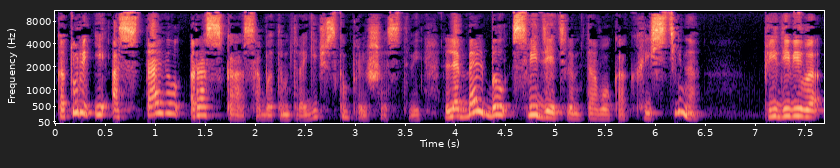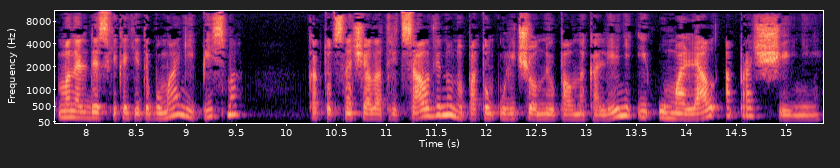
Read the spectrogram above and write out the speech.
который и оставил рассказ об этом трагическом происшествии. Лебель был свидетелем того, как Христина предъявила Мональдеске какие-то бумаги и письма, как тот сначала отрицал вину, но потом уличенный упал на колени и умолял о прощении.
